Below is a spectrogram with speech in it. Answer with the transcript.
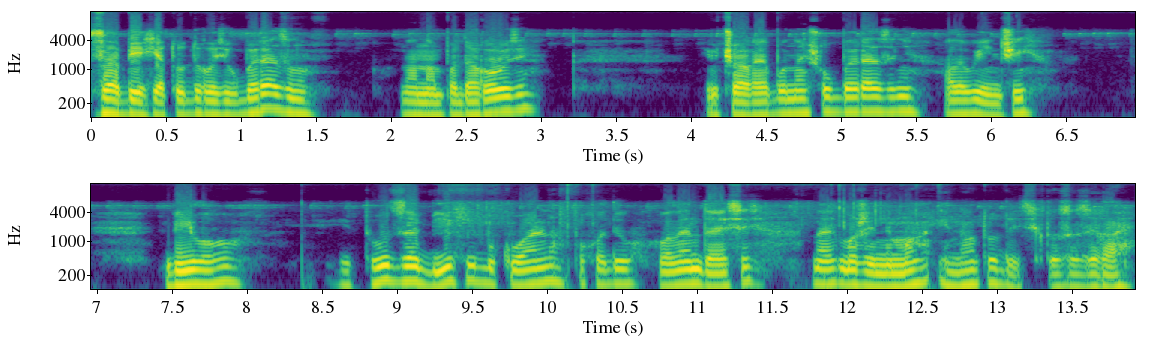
Забіг я тут, друзі, в березину, вона нам по дорозі. І вчора я був знайшов в березині, але в іншій білого. І тут забіг і буквально походив хвилин 10, навіть може нема, і нам туди хто зазирає.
